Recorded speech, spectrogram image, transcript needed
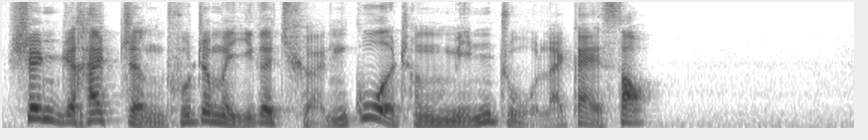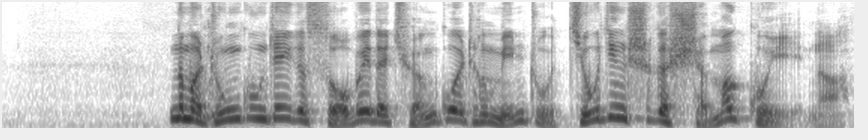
甚至还整出这么一个全过程民主来盖臊。那么，中共这个所谓的全过程民主究竟是个什么鬼呢？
